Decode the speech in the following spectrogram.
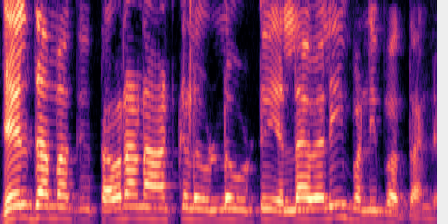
ஜெயலலிதாமாவுக்கு தவறான ஆட்களை உள்ளே விட்டு எல்லா வேலையும் பண்ணி பார்த்தாங்க.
